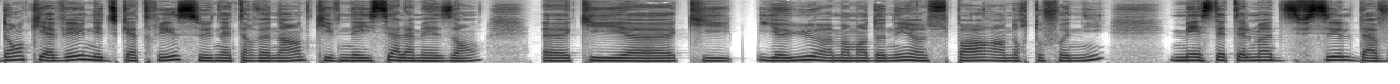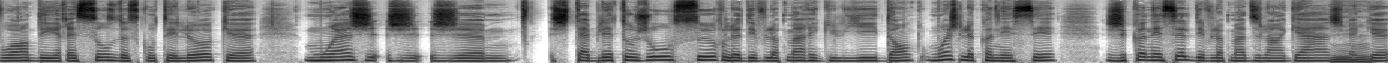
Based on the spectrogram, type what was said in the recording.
Donc, il y avait une éducatrice, une intervenante qui venait ici à la maison, euh, qui, euh, qui, il y a eu à un moment donné un support en orthophonie, mais c'était tellement difficile d'avoir des ressources de ce côté-là que moi, je, je je tablais toujours sur le développement régulier. Donc, moi, je le connaissais. Je connaissais le développement du langage. Fait mhm. que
